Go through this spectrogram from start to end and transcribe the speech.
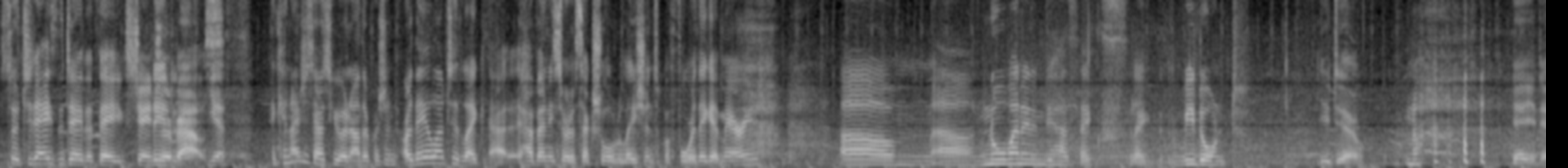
so today's the day that they exchange They their do, vows. yes. And can I just ask you another question? Are they allowed to like uh, have any sort of sexual relations before they get married? Um, uh, no one in India has sex. Like, we don't. You do. No. Yeah, you do.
